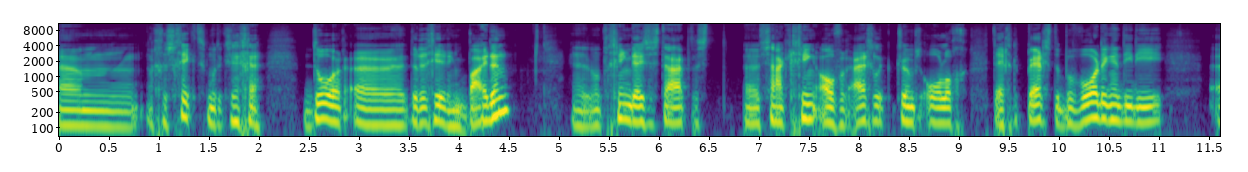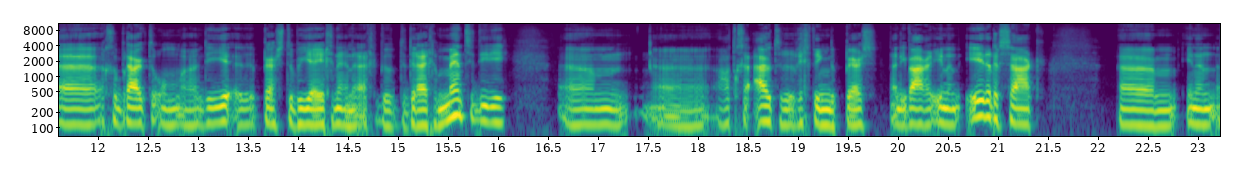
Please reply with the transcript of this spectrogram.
um, geschikt moet ik zeggen, door de regering Biden. Uh, want ging deze staat, uh, zaak ging over eigenlijk Trumps oorlog tegen de pers, de bewoordingen die hij gebruikte om die, de pers te bejegenen en eigenlijk de, dreigementen die hij um, had geuit richting de pers. Nou, die waren in een eerdere zaak um, in een,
